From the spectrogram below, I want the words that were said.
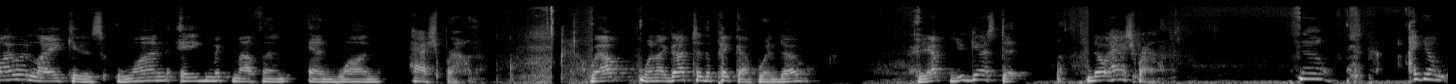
I would like is one Egg McMuffin and one hash brown. Well, when I got to the pickup window, yep, you guessed it, no hash brown. Now, I don't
